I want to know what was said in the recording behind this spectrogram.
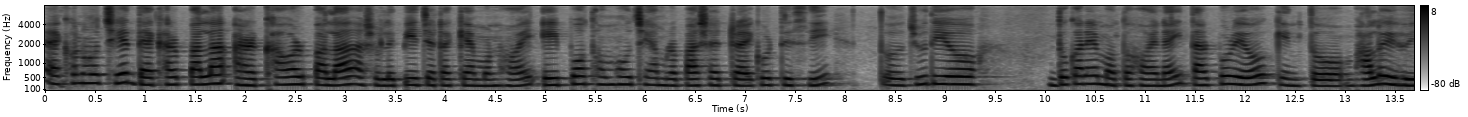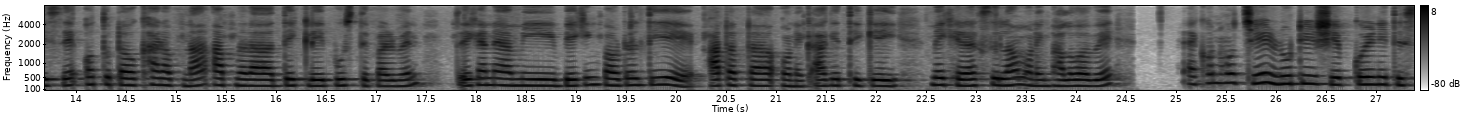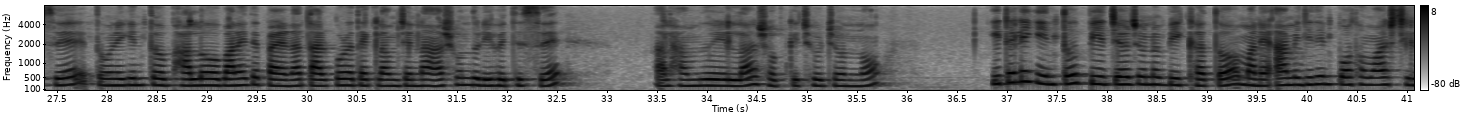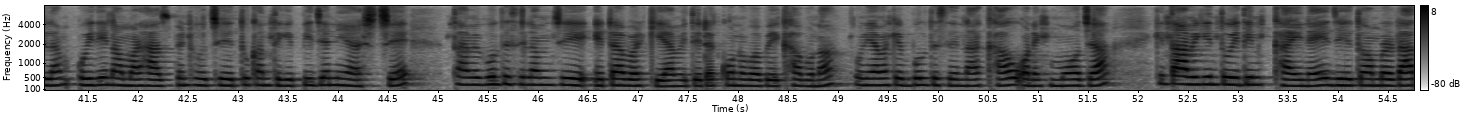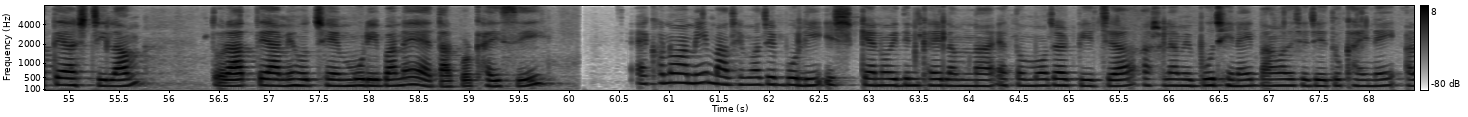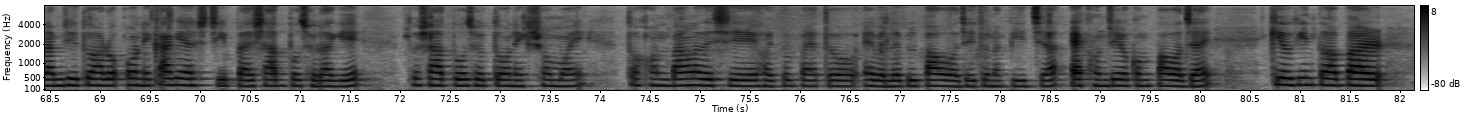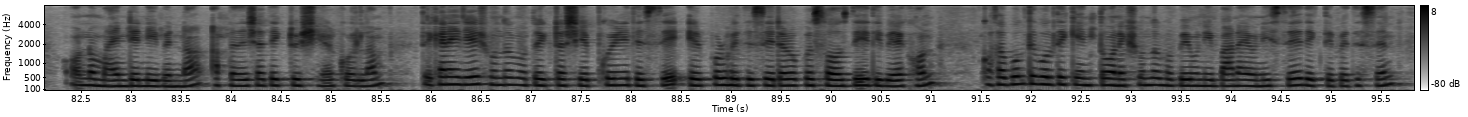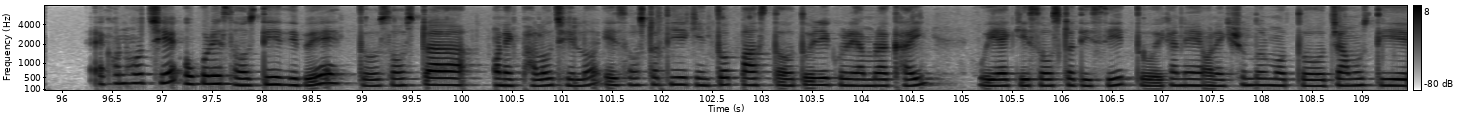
এখন হচ্ছে দেখার পালা আর খাওয়ার পালা, আসলে পিৎজাটা কেমন হয়? এই প্রথম হচ্ছে আমরা বাসায় ট্রাই করতেছি। তো যদিও দোকানের মতো হয় নাই, তারপরেও কিন্তু ভালোই হয়েছে, অতটাও খারাপ না, আপনারা দেখলেই বুঝতে পারবেন। তো এখানে আমি বেকিং পাউডার দিয়ে আটাটা অনেক আগে থেকেই মেখে রাখছিলাম অনেক ভালোভাবে। এখন হচ্ছে রুটির শেপ করে নিতেছে, তো উনি কিন্তু ভালো বানাইতে পারে না, তারপরে দেখলাম যে না সুন্দরী হইতেছে। আলহামদুলিল্লাহ সব কিছুর জন্য। ইটালি কিন্তু পিৎজার জন্য বিখ্যাত। মানে আমি যেদিন প্রথম আসছিলাম ওই দিন আমার হাজব্যান্ড হচ্ছে দোকান থেকে পিৎজা নিয়ে আসছে। তা আমি বলতেছিলাম যে, এটা আবার কি? আমি তো এটা কোনোভাবেই খাব না। উনি আমাকে বলতেছে, না খাও, অনেক মজা। কিন্তু আমি কিন্তু ওই দিন খাই নাই, যেহেতু আমরা রাতে আসছিলাম। তো রাতে আমি হচ্ছে মুড়ি বানাই তারপর খাইছি। এখনও আমি মাঝে মাঝে বলি, ইস, কেন ওই দিন খাইলাম না? এত মজার পিৎজা আসলে আমি বুঝি নাই, বাংলাদেশে যেহেতু খাই নাই। আর আমি যেহেতু আরও অনেক আগে আসছি, প্রায় সাত বছর আগে, তো সাত বছর তো অনেক সময়। তখন বাংলাদেশে হয়তো বা এত অ্যাভেলেবেল পাওয়া যেত না পিৎজা এখন যেরকম পাওয়া যায়। কেউ কিন্তু আবার অন্য মাইন্ডে নেবেন না। আপনাদের সাথে একটু শেয়ার করলাম। তো এখানে যে সুন্দর মতো একটা শেপ করে নিতেছে, এরপর হইতেছে এটার উপর সস দিয়ে দিবে এখন। কথা বলতে বলতে কিন্তু অনেক সুন্দরভাবে উনি বানায় নিচ্ছে দেখতে পেতেছেন। এখন হচ্ছে ওপরে সস দিয়ে দিবে, তো সসটা অনেক ভালো ছিল। এই সসটা দিয়ে কিন্তু পাস্তাও তৈরি করে আমরা খাই। ওই একই সসটা দিছি, তো এখানে অনেক সুন্দর মতো চামচ দিয়ে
